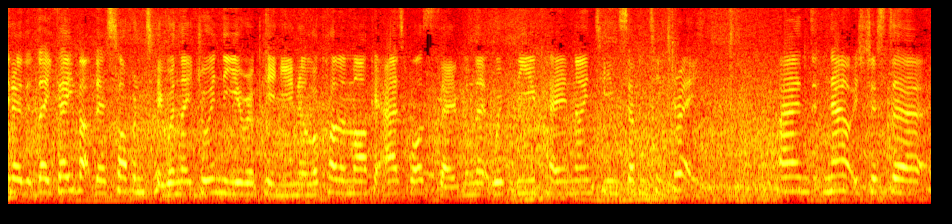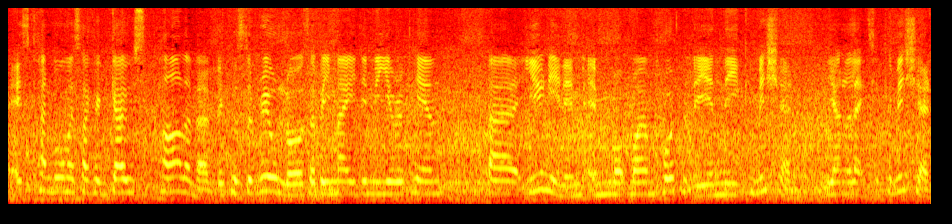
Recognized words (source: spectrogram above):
you know, that they gave up their sovereignty when they joined the European Union, the common market as was then with the UK in 1973 and now it's just a, it's kind of almost like a ghost parliament because the real laws are being made in the European uh, Union, more, more importantly in the Commission, the unelected Commission.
